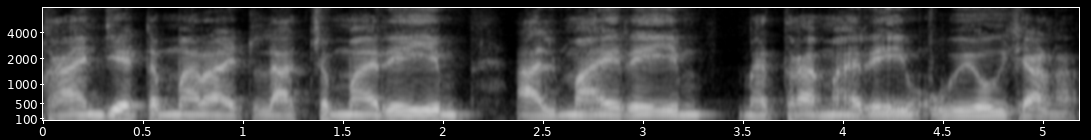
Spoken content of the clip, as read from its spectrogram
പ്രാഞ്ചേട്ടന്മാരായിട്ടുള്ള അച്ഛന്മാരെയും ആൽമാരെയും മെത്രാന്മാരെയും ഉപയോഗിച്ചാണ്.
